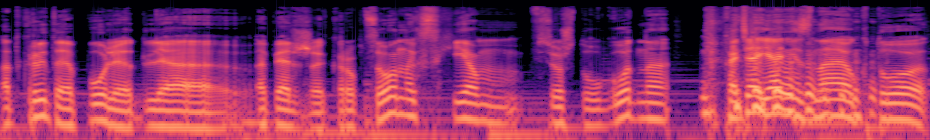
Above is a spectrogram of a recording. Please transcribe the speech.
открытое поле для, опять же, коррупционных схем, все что угодно. Хотя я не знаю, кто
